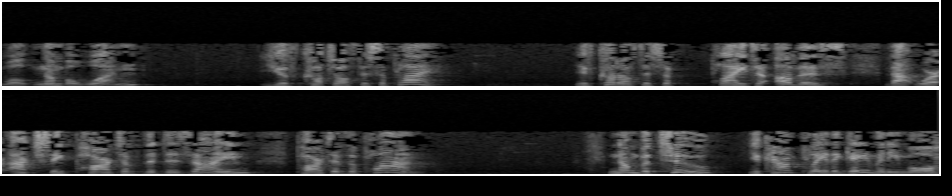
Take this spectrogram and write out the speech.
Well, number one, you've cut off the supply. You've cut off the supply to others that were actually part of the design, part of the plan. Number two, you can't play the game anymore.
